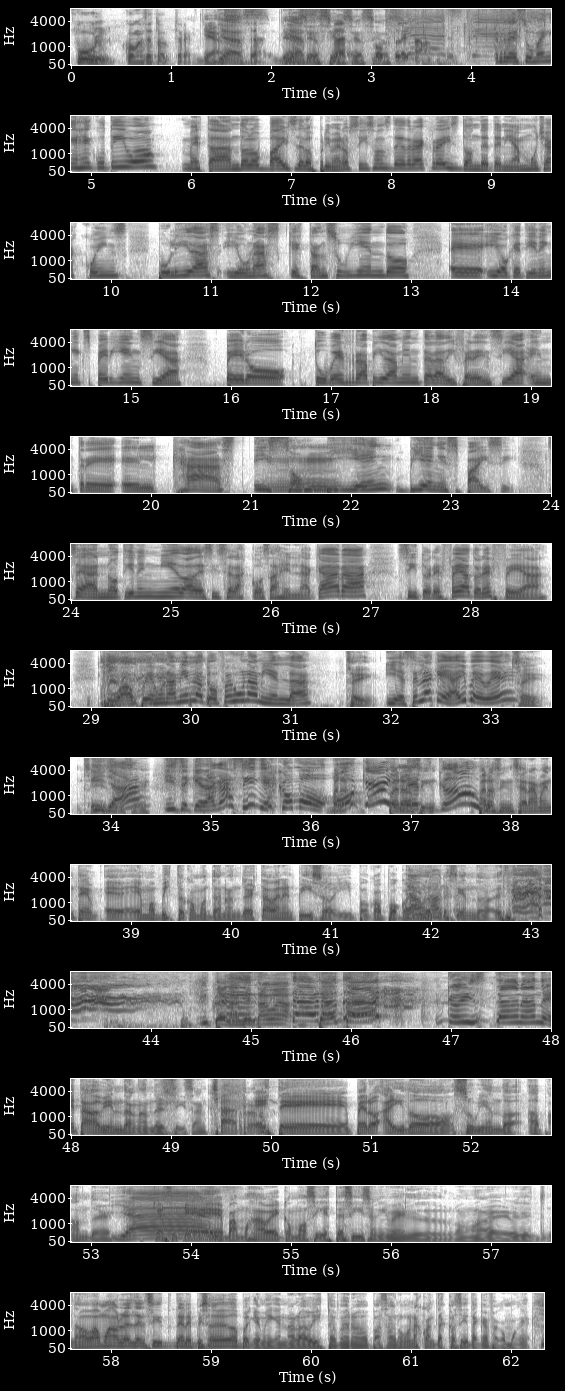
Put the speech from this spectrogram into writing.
full con ese top 3. Yes. Yes. Yes, Yes. yes, yes, yes, yes. Completamente. Resumen ejecutivo. Me está dando los vibes de los primeros seasons de Drag Race, donde tenían muchas queens pulidas y unas que están subiendo eh, y o que tienen experiencia, pero tú ves rápidamente la diferencia entre el cast y son bien, bien spicy. O sea, no tienen miedo a decirse las cosas en la cara. Si tú eres fea, tú eres fea. Tu outfit es una mierda, tu outfit es una mierda. Sí. Y esa es la que hay, bebé. Sí, sí, y ya. sí. Y se quedan así. Y es como, Pero- ok, pero let's sin- go. Pero sinceramente, eh, hemos visto como Don Under estaba en el piso y poco a poco ha ido Under. creciendo. Don Under estaba. Down Under. Down Under. Estaba bien Down Under Season. Charro. Este, pero ha ido subiendo Up Under. Yes. Que así que vamos a ver cómo sigue este season y ver. Vamos a ver. No vamos a hablar del, del episodio 2 porque Miguel no lo ha visto, pero pasaron unas cuantas cositas que fue como que.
